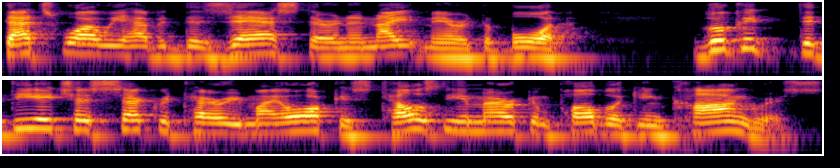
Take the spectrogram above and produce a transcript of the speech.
That's why we have a disaster and a nightmare at the border. Look at the DHS Secretary Mayorkas tells the American public in Congress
